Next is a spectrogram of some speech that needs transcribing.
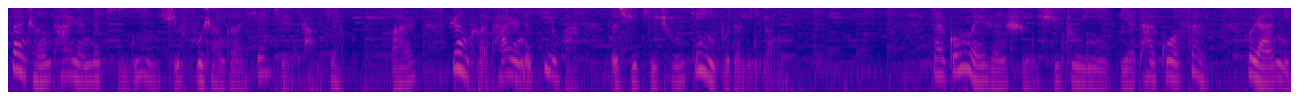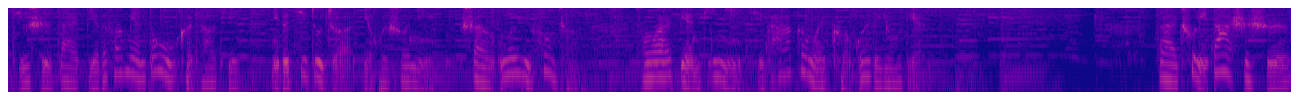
赞成他人的提议，需附上个先决条件；而认可他人的计划，则需提出进一步的理由。在恭维人时，需注意别太过分，不然你即使在别的方面都无可挑剔，你的嫉妒者也会说你善阿谀奉承，从而贬低你其他更为可贵的优点。在处理大事时，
